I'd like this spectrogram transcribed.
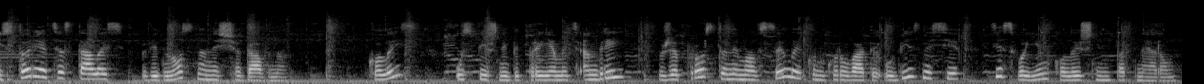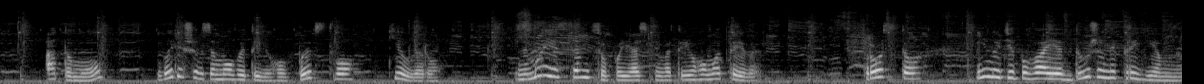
Історія ця сталася відносно нещодавно. Колись успішний підприємець Андрій вже просто не мав сили конкурувати у бізнесі зі своїм колишнім партнером, а тому вирішив замовити його вбивство кілеру. Немає сенсу пояснювати його мотиви. Просто іноді буває дуже неприємно,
